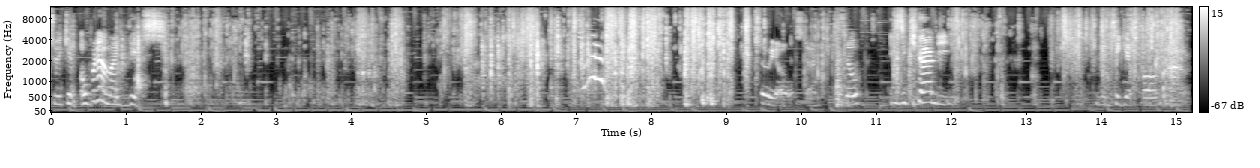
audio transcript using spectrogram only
so we can open it like this. So we almost done. So it's a candy. I'm gonna take it all out.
